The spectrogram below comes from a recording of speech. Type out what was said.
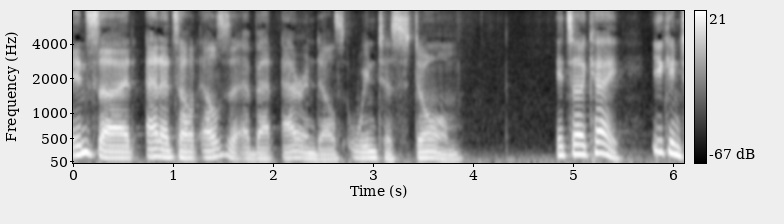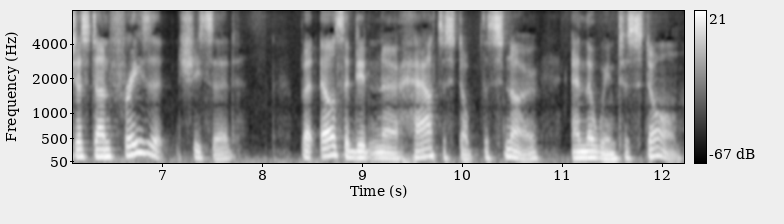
Inside, Anna told Elsa about Arendelle's winter storm. It's okay. You can just unfreeze it, she said. But Elsa didn't know how to stop the snow and the winter storm.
